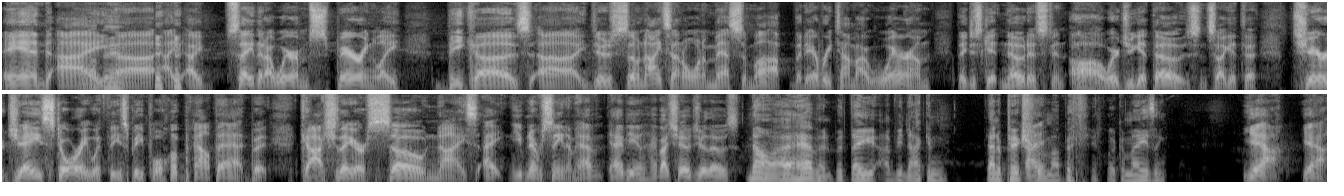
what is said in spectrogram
And I, uh, I, I, say that I wear them sparingly because uh, they're just so nice. I don't want to mess them up. But every time I wear them, they just get noticed. And, oh, where'd you get those? And so I get to share Jay's story with these people about that. But gosh, they are so nice. I, you've never seen them, have, have you? Have I showed you those? No, I haven't. But they, I mean, I can kind of picture I, them. I bet they look amazing. Yeah, yeah.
